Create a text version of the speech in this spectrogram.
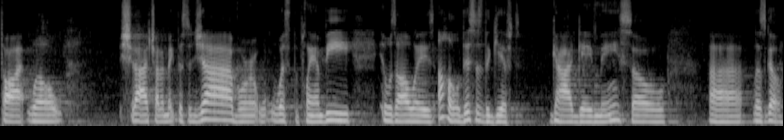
thought, well, should I try to make this a job or what's the plan B? It was always, oh, this is the gift God gave me, so uh, let's go.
